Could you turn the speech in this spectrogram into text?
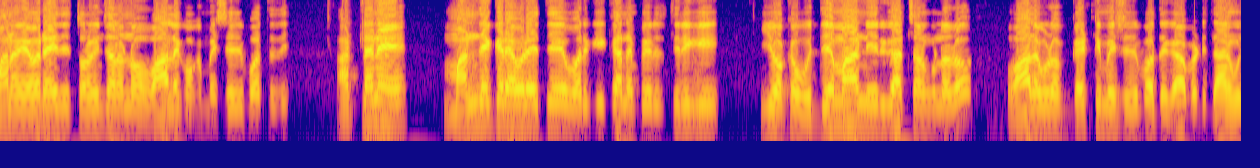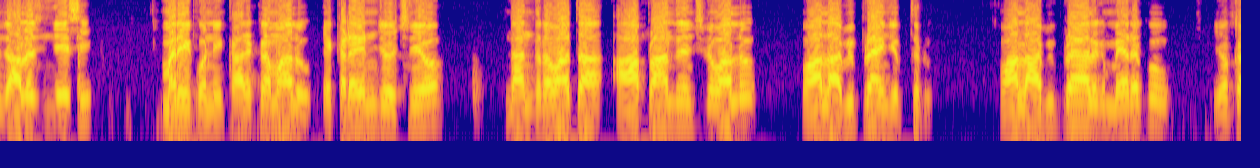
మనం ఎవరైతే తొలగించాలనో వాళ్ళకి ఒక మెసేజ్ పోతుంది. అట్లనే మన దగ్గర ఎవరైతే వర్గీకరణ పేరు తిరిగి ఈ యొక్క ఉద్యమాన్ని నీరుగార్చాలనుకున్నారో వాళ్ళు కూడా ఒక గట్టి మెసేజ్ పోతుంది కాబట్టి దాని గురించి ఆలోచన చేసి మరి కొన్ని కార్యక్రమాలు ఎక్కడ నుంచి వచ్చినాయో దాని తర్వాత ఆ ప్రాంతం నుంచి వాళ్ళు వాళ్ళ అభిప్రాయం చెప్తారు. వాళ్ళ అభిప్రాయాలకు మేరకు ఈ యొక్క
